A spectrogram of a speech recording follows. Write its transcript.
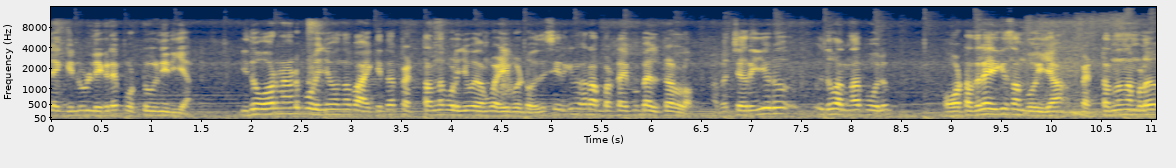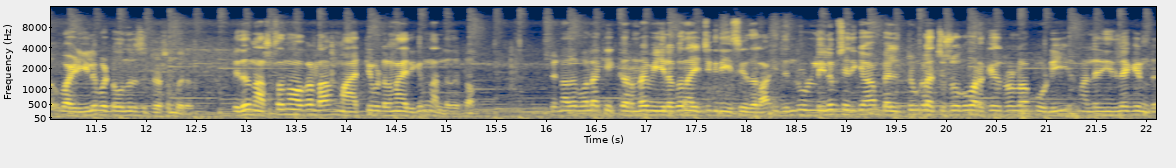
ലെഗിന്റെ ഉള്ളിലൂടെയും പൊട്ടു വീണിരിക്കുക ഇത് ഓർണാണ്ട് പൊളിഞ്ഞു വന്ന ബാക്കിയത്തെ പെട്ടെന്ന് പൊളിഞ്ഞു പോയി നമുക്ക് വഴിപ്പെട്ടു ഇത് ശരിക്കും റബ്ബർ ടൈപ്പ് ബെൽറ്റ് ആണല്ലോ അപ്പോൾ ചെറിയൊരു ഇത് വന്നാൽ പോലും ഓട്ടത്തിലായിരിക്കും സംഭവിക്കുക പെട്ടെന്ന് നമ്മൾ വഴിയിൽ പെട്ടു പോകുന്നൊരു സിറ്റുവേഷൻ വരും. ഇത് നഷ്ടം നോക്കണ്ട മാറ്റി വിടണമായിരിക്കും നല്ലത് കേട്ടോ പിന്നെ അതുപോലെ കിക്കറിന്റെ വീലൊക്കെ അഴിച്ച് ഗ്രീസ് ചെയ്തതാണ് ഇതിന്റെ ഉള്ളിലും ശരിക്കും ആ ബെൽറ്റും ക്ലച്ച് ഷോക്ക് വർക്ക് ചെയ്തിട്ടുള്ള പൊടി നല്ല രീതിയിലൊക്കെ ഉണ്ട്.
